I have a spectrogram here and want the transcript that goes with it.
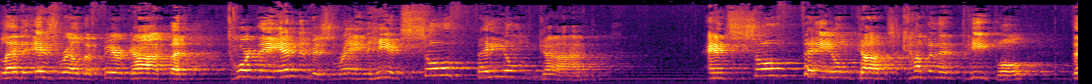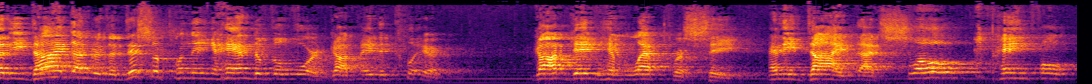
led Israel to fear God. But toward the end of his reign, he had so failed God and so failed God's covenant people that he died under the disciplining hand of the Lord. God made it clear. God gave him leprosy and he died that slow, painful,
